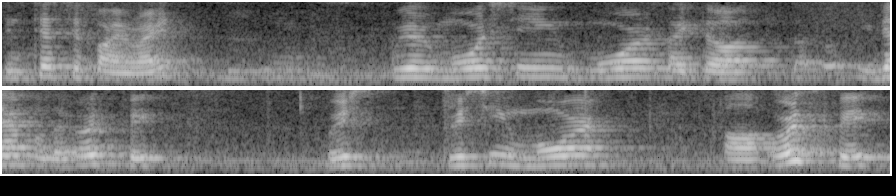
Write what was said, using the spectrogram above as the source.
intensifying, right? We're more seeing more, like the, the example, the earthquake. We're, we're seeing more uh, earthquake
